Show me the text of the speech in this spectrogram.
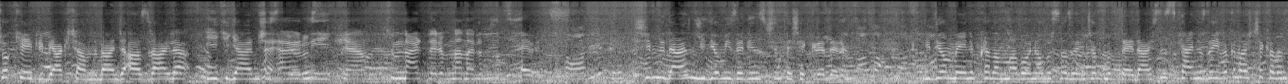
Çok keyifli bir akşamdı bence. Azra'yla iyi ki gelmişiz Evet diyoruz. iyi ki. Tüm dertlerimden arındım. Evet. Şimdiden videomu izlediğiniz için teşekkür ederim. Videomu beğenip kanalıma abone olursanız beni çok mutlu edersiniz. Kendinize iyi bakın. Hoşçakalın.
